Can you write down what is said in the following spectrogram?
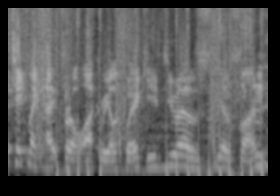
Take my kite for a walk real quick. You, you have, you have fun.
